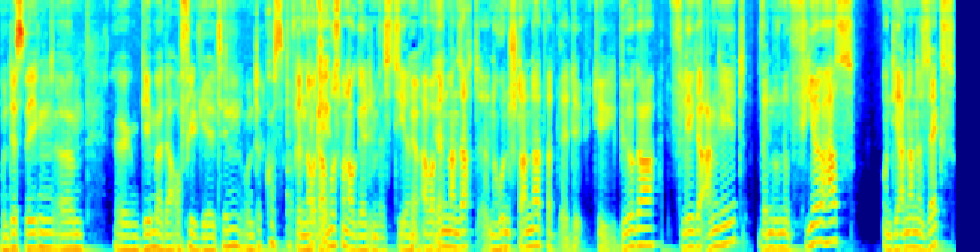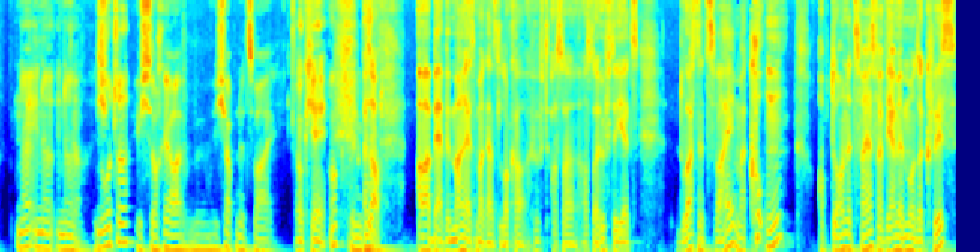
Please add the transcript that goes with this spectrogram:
und deswegen ähm, äh, geben wir da auch viel Geld hin und das kostet. Genau, da Okay. muss man auch Geld investieren. Ja, Aber ja. wenn man sagt, einen hohen Standard, was äh, die- Bürgerpflege angeht, wenn du eine 4 hast und die anderen eine 6, ne, in eine, in eine Ich, Note. Ich sag ja, ich habe eine 2. Okay. Bin Pass auf. Aber Bernd, wir machen jetzt mal ganz locker Hüft, aus, der, aus der Hüfte jetzt. Du hast eine 2. Mal gucken, ob du auch eine 2 hast, weil wir haben ja immer unser Quiz.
